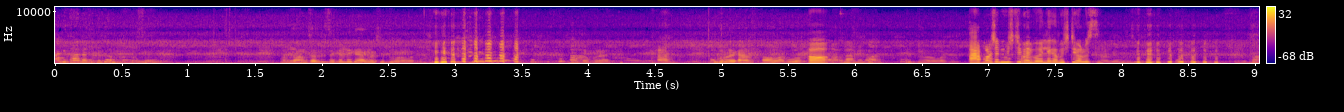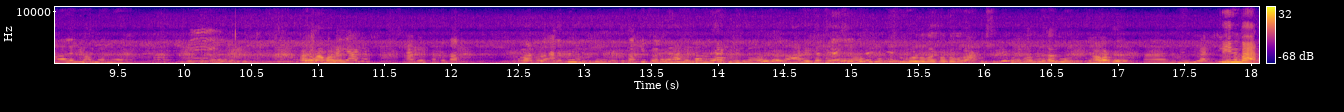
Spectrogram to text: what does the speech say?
ধান চালিয়ে গেলে কি আগে শুধু বানাবো বলে গাছ খাওয়া লাগবো হ্যাঁ। তারপর মিষ্টি পাইবো মিষ্টি হলো তিনবার।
